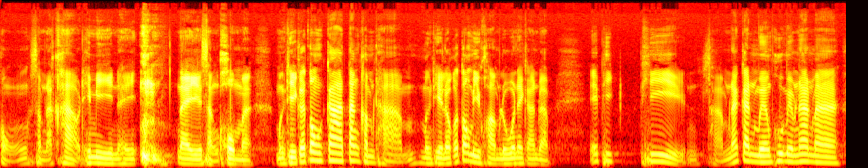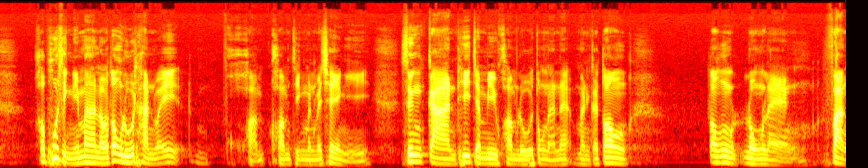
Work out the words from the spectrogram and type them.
ของสำนักข่าวที่มีใน ในสังคมอะบางทีก็ต้องกล้าตั้งคำถาม บางทีเราก็ต้องมีความรู้ในการแบบเอ๊ะพี่พี่ถามนักการเมืองผู้มีอำนาจมาเขาพูดสิ่งนี้มาเราต้องรู้ทันว่าเอ๊ะความความจริงมันไม่ใช่อย่างนี้ ซึ่งการที่จะมีความรู้ตรงนั้นน่ะมันก็ต้อง ต้องลงแรงฝั่ง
